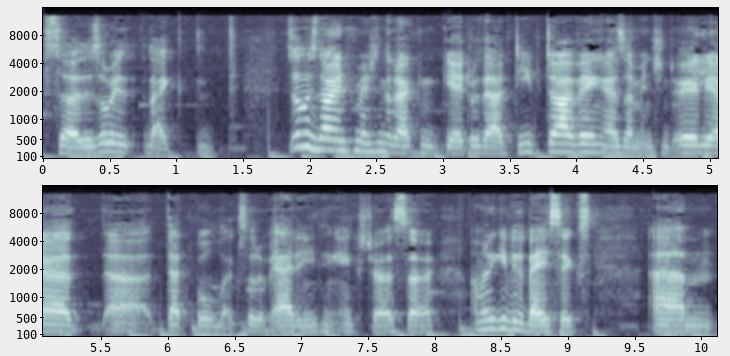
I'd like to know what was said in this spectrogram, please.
So there's always like there's always no information that I can get without deep diving. As I mentioned earlier, uh, that will like sort of add anything extra. So I'm gonna give you the basics. Um,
